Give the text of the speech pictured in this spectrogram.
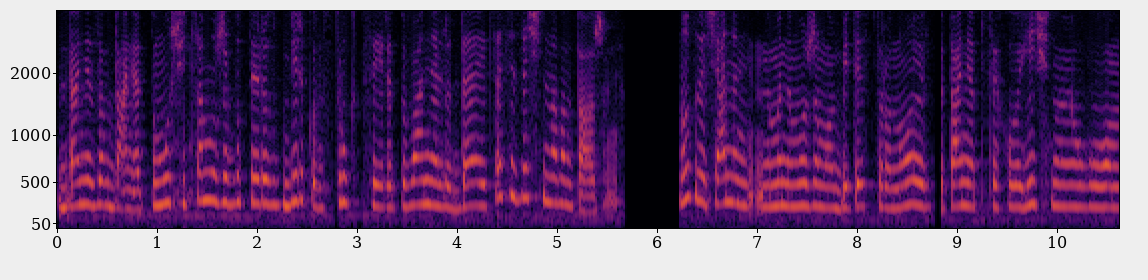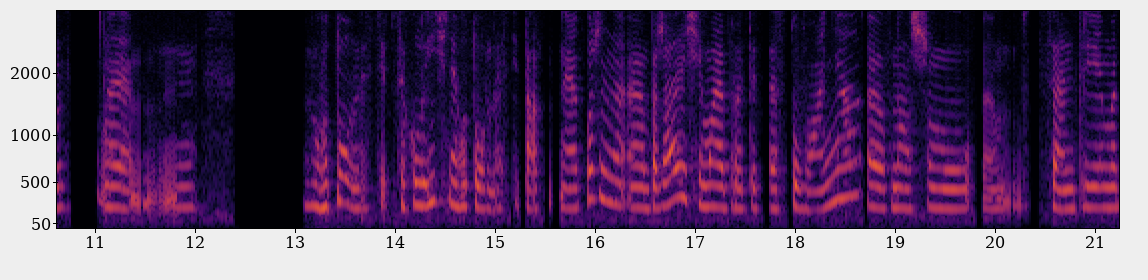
дані завдання, тому що це може бути розбір конструкції, рятування людей, це фізичне навантаження. Ну, звичайно, ми не можемо обійти стороною питання психологічного е, готовності, психологічної готовності. Так, Е, кожен е, бажаючий має пройти тестування е, в нашому ем, центрі, мет-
